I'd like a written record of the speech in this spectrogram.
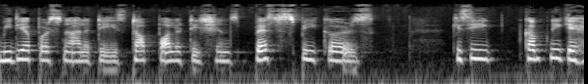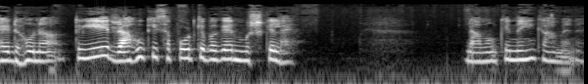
Media personalities top politicians best speakers किसी कंपनी के हेड होना तो ये राहु की सपोर्ट के बगैर मुश्किल है। नामुमकिन नहीं कहा मैंने।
